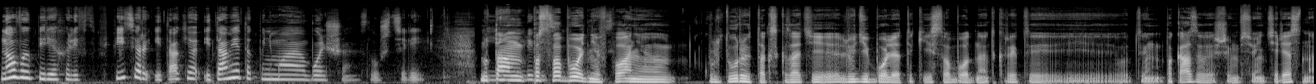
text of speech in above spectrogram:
Но вы переехали в, Питер, и, так я, и там, я так понимаю, больше слушателей. Ну там посвободнее в плане культуры, так сказать, и люди более такие свободные, открытые, и вот им показываешь, им все интересно,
